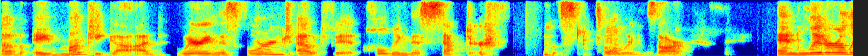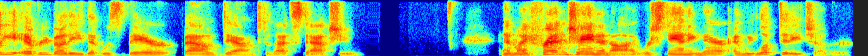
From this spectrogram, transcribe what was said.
of a monkey god wearing this orange outfit, holding this scepter. it was totally bizarre. And literally everybody that was there bowed down to that statue. And my friend Jane and I were standing there and we looked at each other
